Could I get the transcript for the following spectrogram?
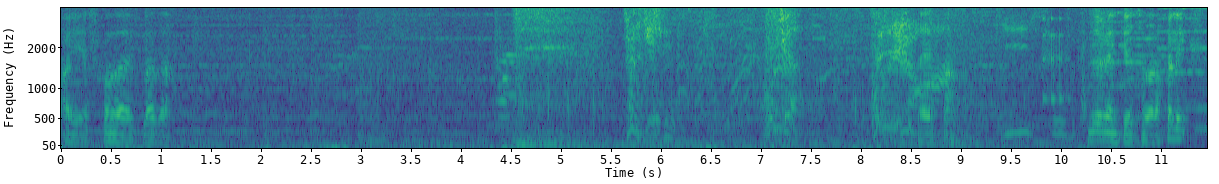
Ay, espada de plata. Ahí está. De 28 para Félix.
